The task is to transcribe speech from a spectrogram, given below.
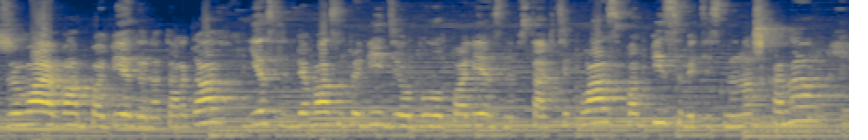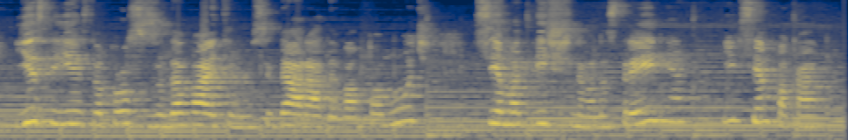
Желаю вам победы на торгах. Если для вас это видео было полезным, ставьте класс, подписывайтесь на наш канал. Если есть вопросы, задавайте, мы всегда рады вам помочь. Всем отличного настроения и всем пока!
